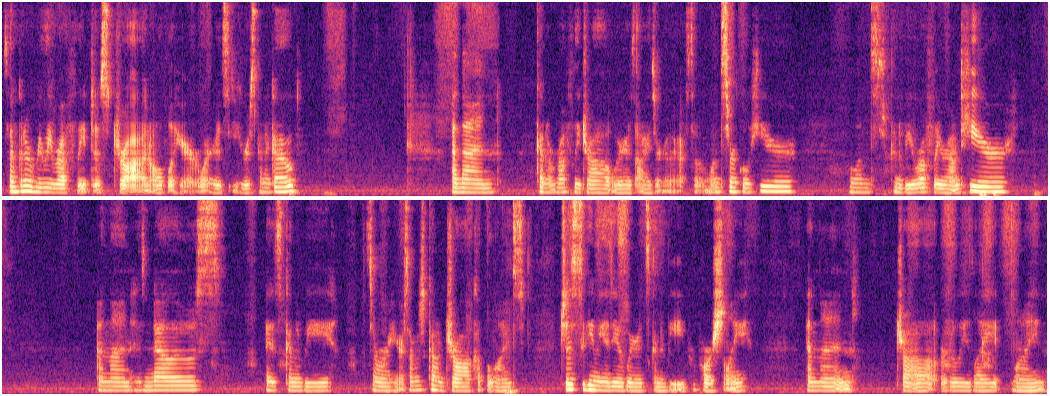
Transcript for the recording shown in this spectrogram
So I'm going to really roughly just draw an oval here where his ear is going to go. And then I'm going to roughly draw where his eyes are going to go. So one circle here, one's going to be roughly around here. And then his nose is going to be somewhere here. So I'm just going to draw a couple lines just to give me an idea where it's going to be proportionally. And then draw a really light line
